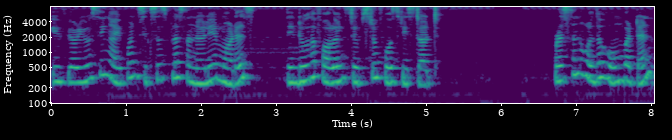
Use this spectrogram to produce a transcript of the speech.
If you are using iPhone 6s Plus and earlier models, then do the following steps to force restart. Press and hold the home button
